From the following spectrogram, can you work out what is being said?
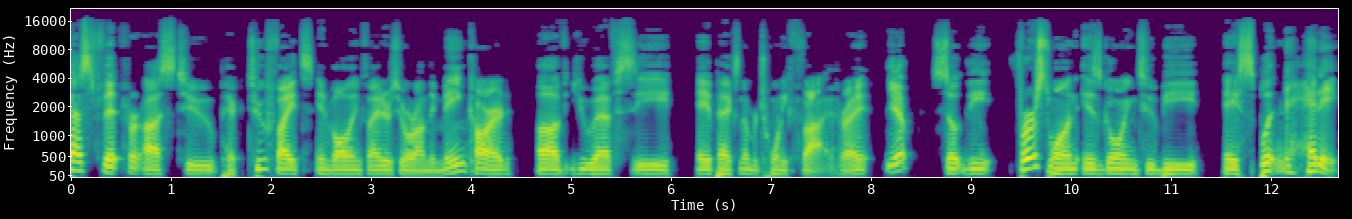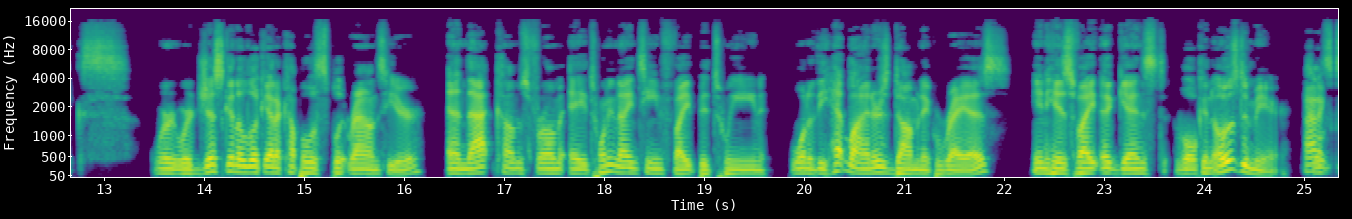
best fit for us to pick two fights involving fighters who are on the main card of UFC Apex number 25, right? Yep. So the first one is going to be a split in headaches. We're we're just going to look at a couple of split rounds here, and that comes from a 2019 fight between one of the headliners, Dominick Reyes, in his fight against Volkan Oezdemir. So let's,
